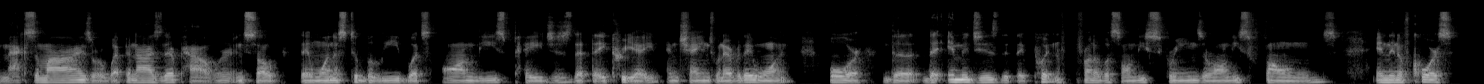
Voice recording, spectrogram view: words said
maximize or weaponize their power. And so they want us to believe what's on these pages that they create and change whenever they want, or the, the images that they put in front of us on these screens or on these phones. And then, of course,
